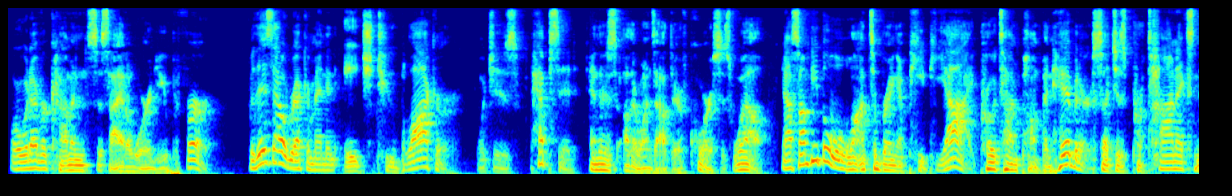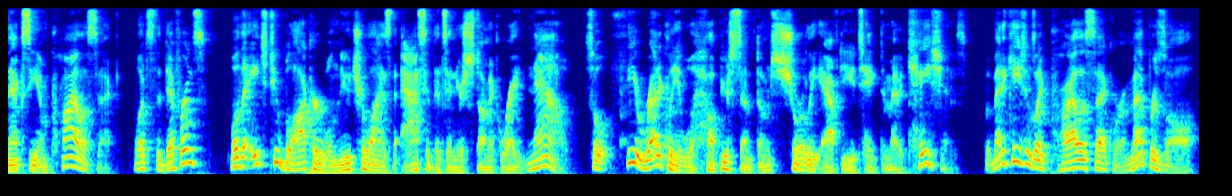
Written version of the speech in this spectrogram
or whatever common societal word you prefer. For this, I would recommend an H2 blocker, which is Pepcid, and there's other ones out there, of course, as well. Now, some people will want to bring a PPI, proton pump inhibitor, such as Protonix, Nexium, Prilosec. What's the difference? Well, the H2 blocker will neutralize the acid that's in your stomach right now. So theoretically, it will help your symptoms shortly after you take the medications. But medications like Prilosec or Omeprazole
